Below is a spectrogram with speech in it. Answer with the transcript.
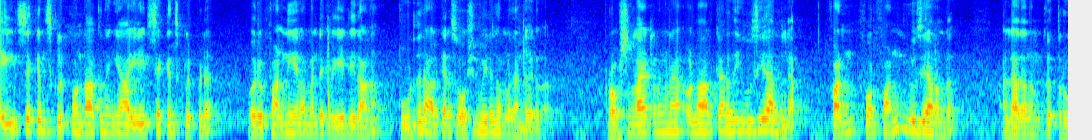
എയ്റ്റ് സെക്കൻഡ്സ് ക്ലിപ്പ് ഉണ്ടാക്കുന്നെങ്കിൽ ആ എയ്റ്റ് സെക്കൻഡ്സ് ക്ലിപ്പിൽ ഒരു ഫണ്ണി എലമെന്റ് ക്രിയേറ്റ് ചെയ്താണ് കൂടുതൽ ആൾക്കാർ സോഷ്യൽ മീഡിയയിൽ നമ്മൾ കണ്ടുവരുന്നത്. പ്രൊഫഷണലായിട്ട് അങ്ങനെ ഉള്ള ആൾക്കാർ അത് യൂസ് ചെയ്യാറില്ല. ഫൺ ഫോർ ഫൺ യൂസ് ചെയ്യാറുണ്ട്. അല്ലാതെ നമുക്ക് ത്രൂ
